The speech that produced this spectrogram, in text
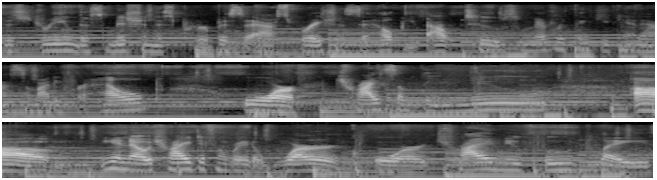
this dream, this mission, this purpose, the aspirations to help you out too. So never think you can't ask somebody for help or try something new. Um, you know, try a different way to work or try a new food place,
